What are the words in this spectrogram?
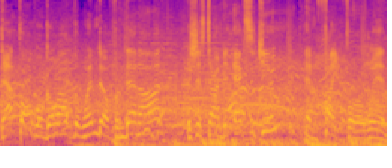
that thought will go out the window. From then on, it's just time to execute and fight for a win.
